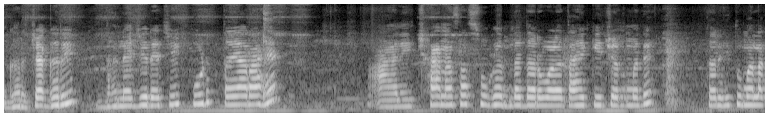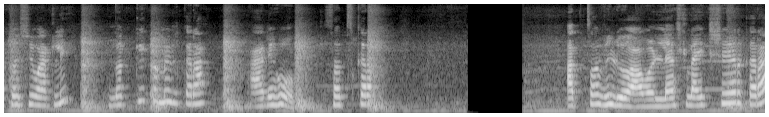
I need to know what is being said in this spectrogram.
घरच्या घरी धन्या जिऱ्याची पूड तयार आहे. आणि छान असा सुगंध दरवळत आहे किचनमध्ये तर ही तुम्हाला कशी वाटली? नक्की कमेंट करा. आणि हो सबस्क्राईब आजचा व्हिडिओ आवडल्यास लाईक शेअर करा.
